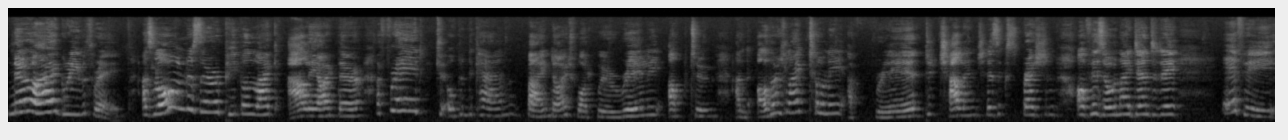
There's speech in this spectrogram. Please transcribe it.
No, I agree with Ray. As long as there are people like Ali out there afraid to open the can find out what we're really up to, and others like Tony afraid to challenge his expression of his own identity, if he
